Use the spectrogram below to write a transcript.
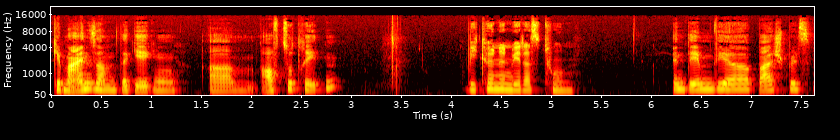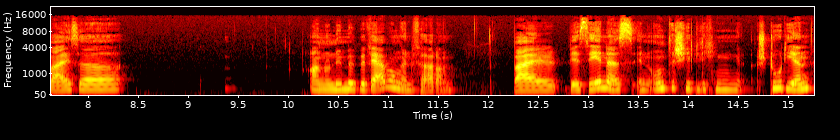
gemeinsam dagegen ähm, aufzutreten. Wie können wir das tun? Indem wir beispielsweise anonyme Bewerbungen fördern. Weil wir sehen es in unterschiedlichen Studien,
